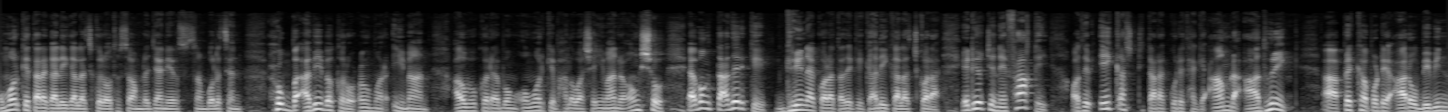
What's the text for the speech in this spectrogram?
ওমরকে তারা গালিগালাজ করে, অথচ আমরা জানি রসুলাম বলেছেন, হুব্বা আবি বকর ওমর ইমান আবু বকর এবং ওমরকে ভালোবাসা ইমানের অংশ এবং তাদেরকে ঘৃণা করা, তাদেরকে গালিগালাজ করা, এটি হচ্ছে নেফাকি। অতএব এই কাজটি তারা করে থাকে। আমরা আধুনিক প্রেক্ষাপটে আরও বিভিন্ন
